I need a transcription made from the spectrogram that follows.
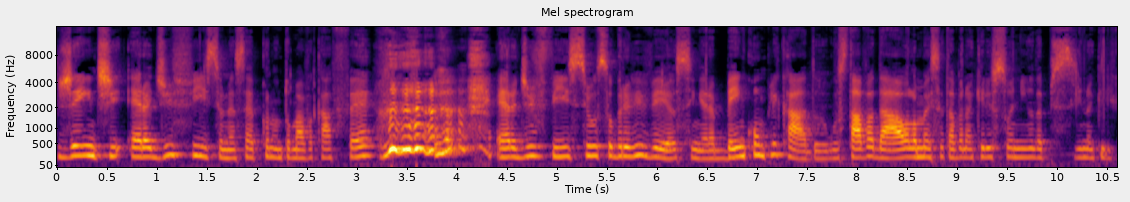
Gente, era difícil. Nessa época eu não tomava café. era difícil sobreviver, assim, era bem complicado. Eu gostava da aula, mas você tava naquele soninho da piscina, aquele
